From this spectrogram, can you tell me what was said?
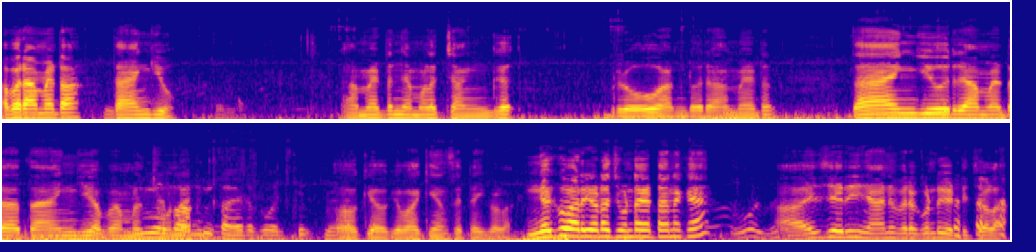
അപ്പൊ രാമേട്ടാ താങ്ക് യു രാമേട്ടൻ നമ്മളെ ചങ്ക് ബ്രോ ആണ്ടോ രാമേട്ടൻ താങ്ക് യു രാമേട്ടാ താങ്ക് യു അപ്പൊ നമ്മൾ ചൂണ്ട ഓക്കെ ഓക്കെ ബാക്കി ഞാൻ സെറ്റ് ആയിക്കോളാം. നിങ്ങൾക്കും അറിയാടാ ചൂണ്ട കെട്ടാനൊക്കെ അത് ശരി ഞാൻ ഇവരെ കൊണ്ട് കെട്ടിച്ചോളാം.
